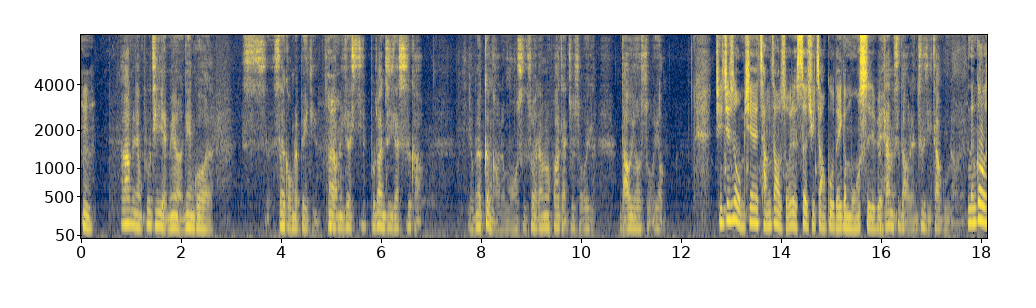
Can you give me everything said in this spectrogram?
嗯那他们两夫妻也没有念过社社工的背景，所以他们就不断自己在思考有没有更好的模式，所以他们发展出所谓的老有所用。其实就是我们现在常照所谓的社区照顾的一个模式，对不对？他们是老人自己照顾老人，能够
